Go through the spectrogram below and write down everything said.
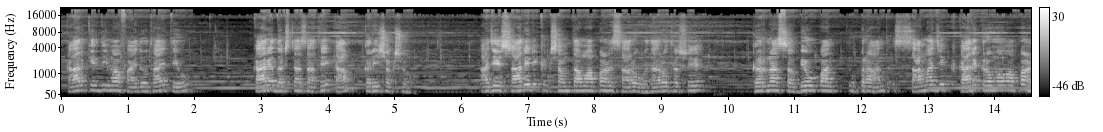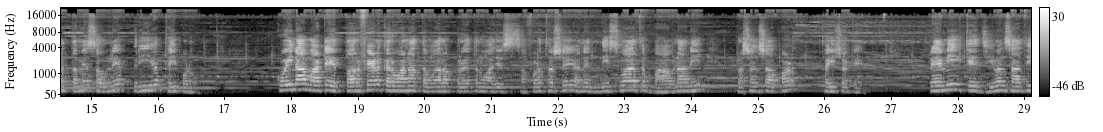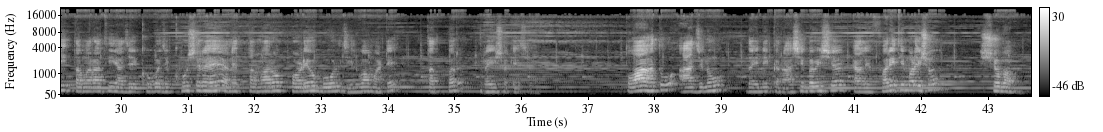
કારકિર્દીમાં ફાયદો થાય તેવું કાર્યદક્ષતા સાથે કામ કરી શકશો. આજે શારીરિક ક્ષમતામાં પણ સારો વધારો થશે. ઘરના સભ્યો ઉપરાંત સામાજિક કાર્યક્રમોમાં પણ તમે સૌને પ્રિય થઈ પડો. કોઈના માટે તરફેણ કરવાના તમારા પ્રયત્નો આજે સફળ થશે અને નિસ્વાર્થ ભાવનાની પ્રશંસા પણ થઈ શકે. પ્રેમી કે જીવનસાથી તમારાથી આજે ખૂબ જ ખુશ રહે અને તમારો પડ્યો બોલ ઝીલવા માટે તત્પર રહી શકે છે. તો આ હતું આજનું દૈનિક રાશિ ભવિષ્ય. કાલે ફરીથી મળીશું. શુભમ.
